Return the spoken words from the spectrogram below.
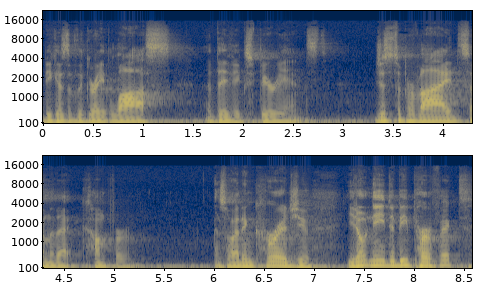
because of the great loss that they've experienced, just to provide some of that comfort? And so I'd encourage you, you don't need to be perfect.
